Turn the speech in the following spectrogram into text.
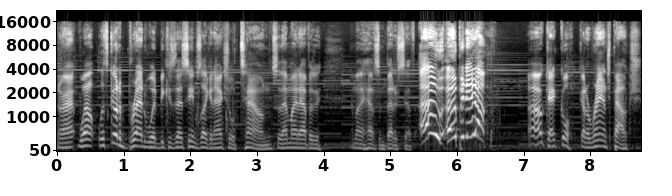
Alright, well, let's go to Breadwood because that seems like an actual town, so that might have a I might have some better stuff. Oh, open it up! Oh, okay, cool. Got a ranch pouch.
